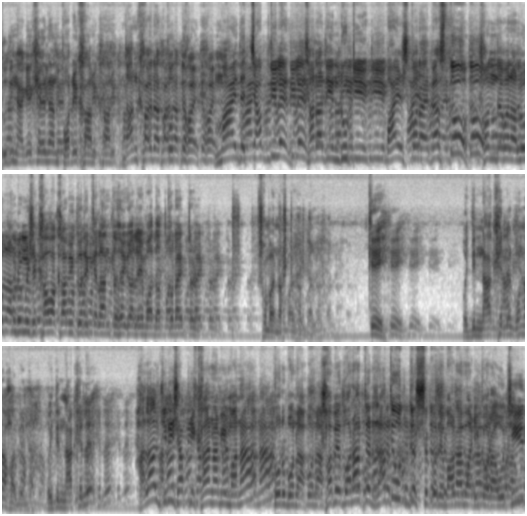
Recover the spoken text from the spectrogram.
দুদিন আগে খেয়ে নেন পরে খান। দান খয়রাত করতে হয়। মায়েদের চাপ দিলেন সারাদিন রুটি পায়েস করায় ব্যস্ত সন্ধ্যাবেলা লোক কুটুম এসে খাওয়া খাবি করে ক্লান্ত হয়ে গেল ইবাদত করাই তো সময় নষ্ট হয়ে গেল। কে? ওই দিন না খেলে গোনা হবে না। ওই দিন না খেলে হালাল জিনিস আপনি খান আমি মানা করব না। সবে বরাতের রাতে উদ্দেশ্য করে বাড়াবাড়ি করা উচিত।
